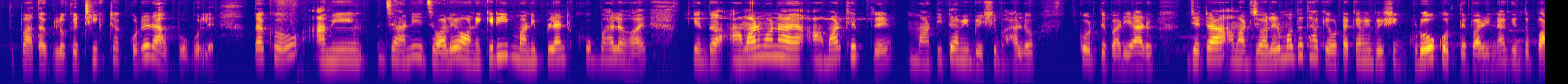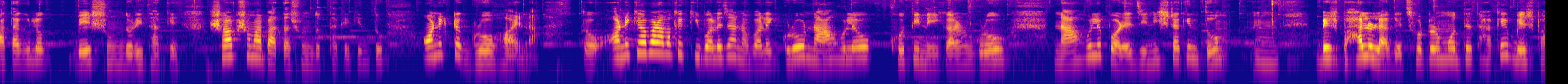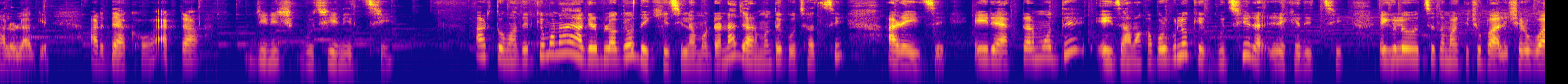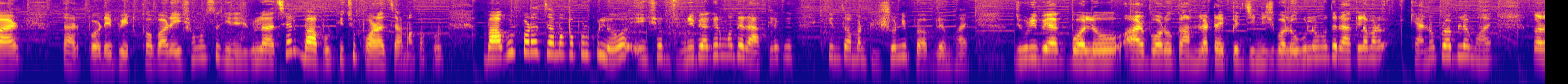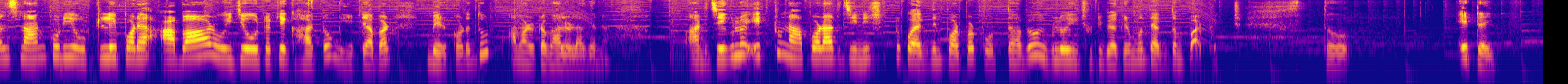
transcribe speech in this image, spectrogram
তো পাতাগুলোকে ঠিকঠাক করে রাখব বলে। দেখো, আমি জানি জলে অনেকেরই মানি প্ল্যান্ট খুব ভালো হয়, কিন্তু আমার মনে হয় আমার ক্ষেত্রে মাটিতে আমি বেশি ভালো করতে পারি। আর যেটা আমার জলের মধ্যে থাকে, ওটাকে আমি বেশি গ্রো করতে পারি না, কিন্তু পাতাগুলো বেশ সুন্দরই থাকে। সব সময় পাতা সুন্দর থাকে, কিন্তু অনেকটা গ্রো হয় না। তো অনেকে আবার আমাকে কি বলে জানো? বলে গ্রো না হলেও ক্ষতি নেই, কারণ গ্রো না হলে পরে জিনিসটা কিন্তু বেশ ভালো লাগে। ছোটোর মধ্যে থাকে, বেশ ভালো লাগে। আর দেখো, একটা জিনিস গুছিয়ে নিচ্ছি। আর তোমাদেরকে মনে হয় আগের ব্লগেও দেখিয়েছিলাম ওটা, না? যার মধ্যে গোছাচ্ছি। আর এই যে, এই র্যাকটার মধ্যে এই জামা কাপড়গুলোকে গুছিয়ে রেখে দিচ্ছি। এগুলো হচ্ছে তোমার কিছু বালিশের ওয়ার তারপরে বেড কভার, এই সমস্ত জিনিসগুলো আছে। আর বাবুর কিছু পরার জামা কাপড় বাবুর পরার জামা কাপড়গুলো এইসব ঝুড়ি ব্যাগের মধ্যে রাখলে কিন্তু আমার ভীষণই প্রবলেম হয়। ঝুড়ি ব্যাগ বলো, আর বড় গামলা টাইপের জিনিস বলো, ওগুলোর মধ্যে রাখলে আমার কেন প্রবলেম হয়? কারণ স্নান করিয়ে উঠলে পরে আবার ওই যে ওটাকে ঘাটো, ঘেটে আবার বের করো। দূর, আমার ওটা ভালো লাগে না। আর যেগুলো একটু না পড়ার জিনিস একটু কয়েকদিন পর পর পড়তে হবে, ওইগুলো এই ঝুটি ব্যাগের মধ্যে একদম পারফেক্ট তো এটাই।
